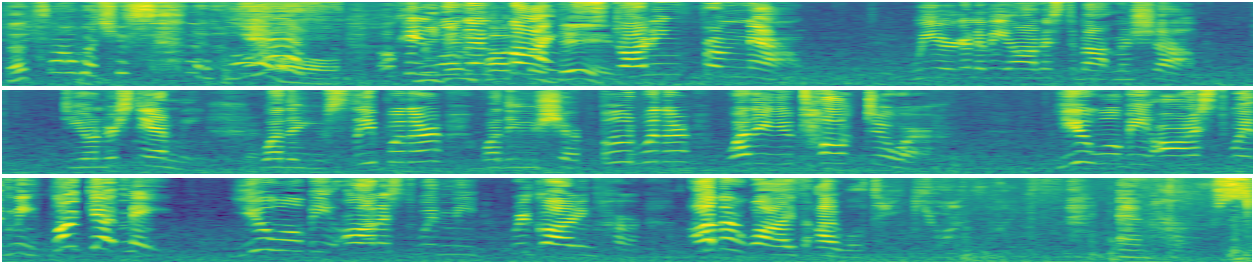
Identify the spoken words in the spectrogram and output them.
That's not what you said at all. Yes! Okay, we well then fine. Starting from now, we are going to be honest about Michelle. Do you understand me? Whether you sleep with her, whether you share food with her, whether you talk to her, you will be honest with me. Look at me! You will be honest with me regarding her. Otherwise, I will take your life and hers.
